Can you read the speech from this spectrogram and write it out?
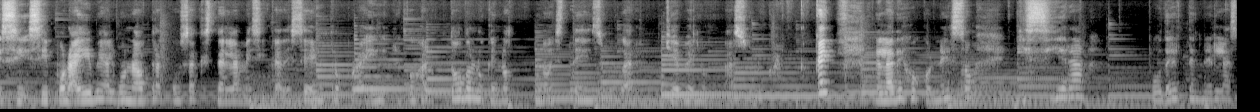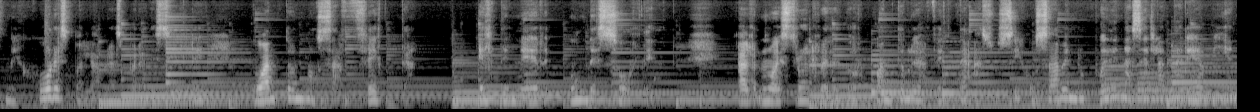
Si, si, por ahí ve alguna otra cosa que está en la mesita de centro, por ahí recójalo. Todo lo que no, no esté en su lugar, llévelo a su lugar. ¿Ok? Le la dejo con eso. Quisiera poder tener las mejores palabras para decirle cuánto nos afecta el tener un desorden a nuestro alrededor, cuánto le afecta a sus hijos. Saben, no pueden hacer la tarea bien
